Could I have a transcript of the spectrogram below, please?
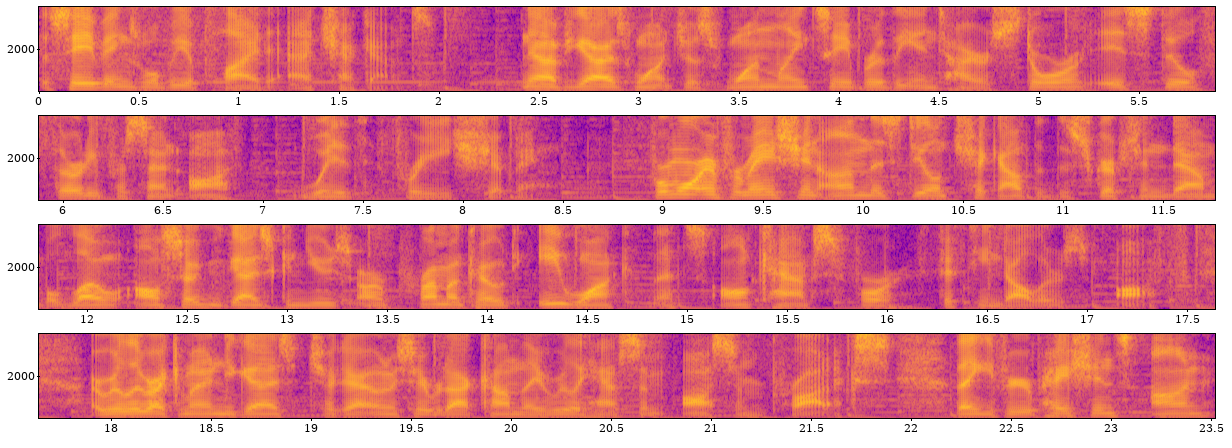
the savings will be applied at checkout. Now, if you guys want just one lightsaber, the entire store is still 30% off with free shipping. For more information on this deal, check out the description down below. Also, you guys can use our promo code EWOK, that's all caps, for $15 off. I really recommend you guys check out Ownasaber.com. They really have some awesome products. Thank you for your patience. On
